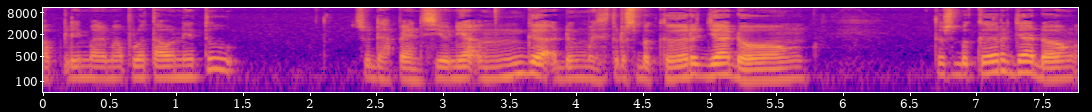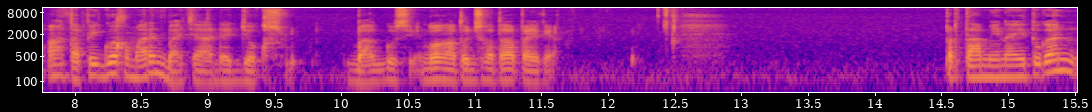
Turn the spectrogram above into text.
45-50 tahun itu sudah pensiun? Ya enggak dong masih terus bekerja dong. Terus bekerja dong. Ah tapi gue kemarin baca ada jokes bagus sih. Gue nggak tahu kata apa ya kayak. Pertamina itu kan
